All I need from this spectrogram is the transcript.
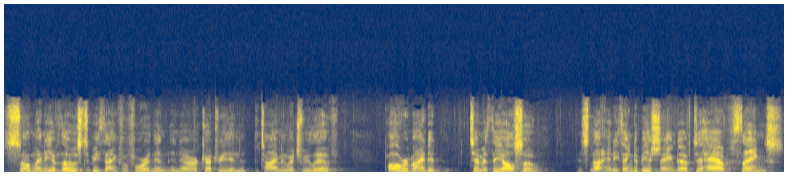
so many of those to be thankful for in, in, our country and the time in which we live. Paul reminded Timothy also it's not anything to be ashamed of to have things.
